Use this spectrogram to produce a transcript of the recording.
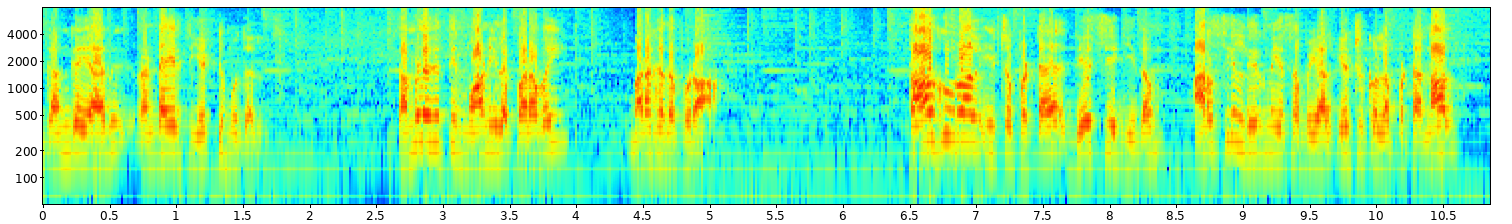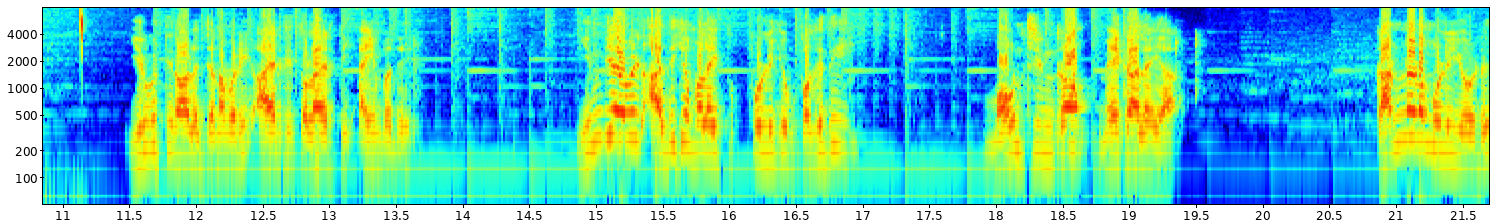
கங்கை ஆறு ரெண்டாயிரத்தி எட்டு முதல். தமிழகத்தின் மாநில பறவை மரகதபுரா. தாகூரால் இயற்றப்பட்ட தேசிய கீதம் அரசியல் நிர்ணய சபையால் ஏற்றுக்கொள்ளப்பட்ட நாள் இருபத்தி நாலு ஜனவரி ஆயிரத்தி தொள்ளாயிரத்தி ஐம்பது. இந்தியாவில் அதிக மழை பொழியும் பகுதி மவுண்டின்ராம் மேகாலயா. கன்னட மொழியோடு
